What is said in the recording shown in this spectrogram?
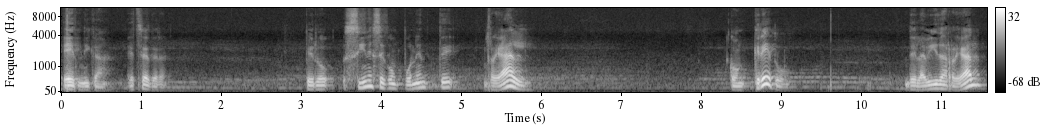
étnica, etc. Pero sin ese componente real, concreto, de la vida real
